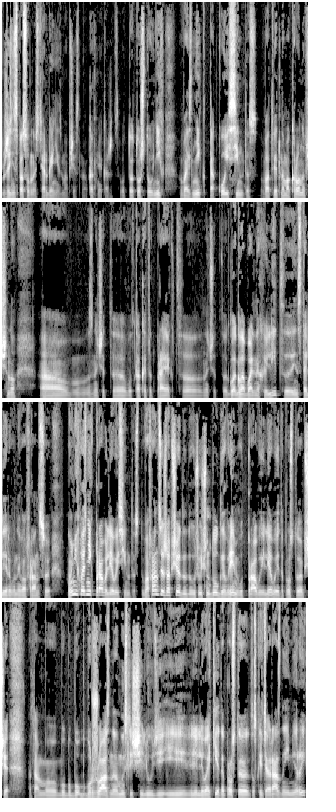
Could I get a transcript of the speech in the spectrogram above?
жизнеспособности организма общественного, как мне кажется. Вот то, то, что у них возник такой синтез в ответ на Макроновщину, значит, э, вот как этот проект э, значит, глобальных элит, э, инсталлированный во Францию, у них возник правый-левый синтез. Во Франции же вообще очень долгое время вот правый и левый это просто вообще там буржуазно мыслящие люди и леваки, это просто, так сказать, разные миры,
